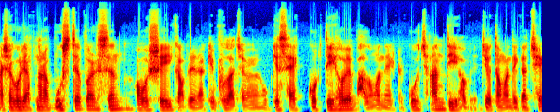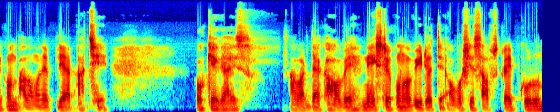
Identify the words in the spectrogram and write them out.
আশা করি আপনারা বুঝতে পারছেন। অবশ্যই কাবরেরাকে ভোলা যাবে। ওকে স্যাক করতেই হবে, ভালো মানের একটা কোচ আনতেই হবে। যেহেতু আমাদের কাছে এখন ভালো মানের প্লেয়ার আছে। ওকে গাইস আবার দেখা হবে নেক্সট এর কোনো ভিডিওতে। অবশ্যই সাবস্ক্রাইব করুন।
